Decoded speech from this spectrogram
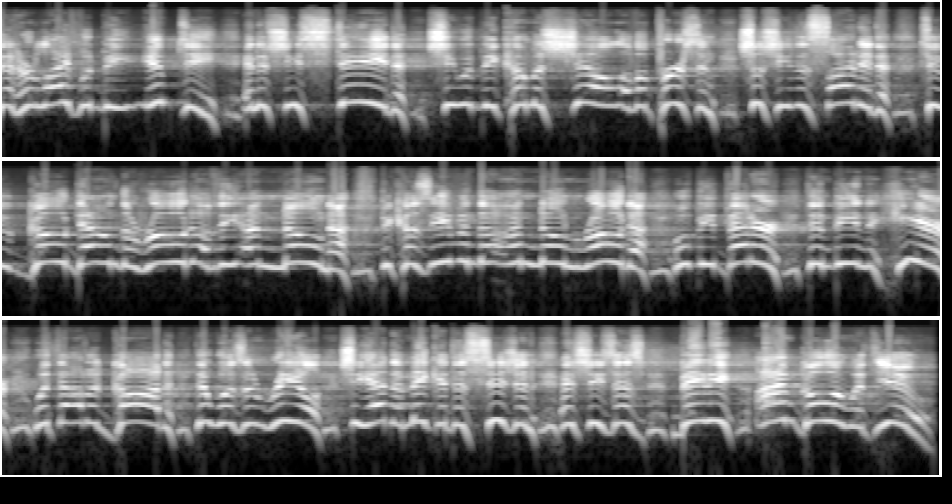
that her life would be empty. And if she stayed, she would become a shell of a person. So she decided to go down the road of the unknown uh, because even the unknown road uh, will be better than being here without a God that wasn't real. She had to make a decision and she says, Baby, I'm going with you.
